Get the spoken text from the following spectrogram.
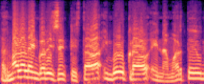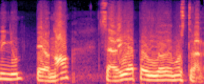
Las malas lenguas dicen que estaba involucrado en la muerte de un niño, pero no se había podido demostrar.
